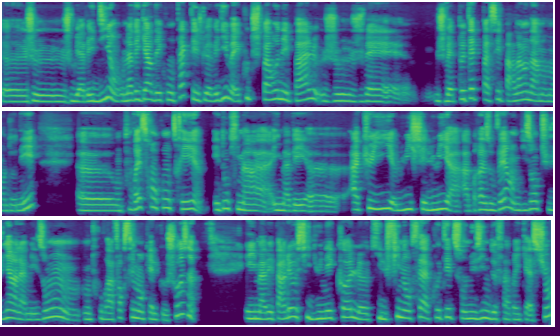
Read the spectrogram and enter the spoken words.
euh, je, lui avais dit, on avait gardé contact et je lui avais dit, bah écoute, je pars au Népal, je vais peut-être passer par l'Inde à un moment donné. Euh, on pourrait se rencontrer. Et donc, il m'a, il m'avait euh, accueilli lui chez lui à, bras ouverts en me disant, tu viens à la maison, on, on trouvera forcément quelque chose. Et il m'avait parlé aussi d'une école qu'il finançait à côté de son usine de fabrication,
